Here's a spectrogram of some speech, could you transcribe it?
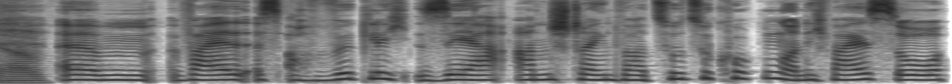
Ja. ähm, weil es auch wirklich sehr anstrengend war zuzugucken. Und ich weiß so,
